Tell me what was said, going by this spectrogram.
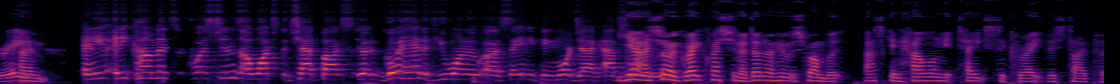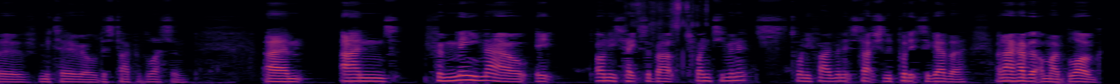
Great. Um, any any comments or questions? I'll watch the chat box. Uh, go ahead if you want to uh, say anything more, Jack. Absolutely. Yeah, I saw a great question. I don't know who it was from, but asking how long it takes to create this type of material, this type of lesson. Um, and for me now, it only takes about 20 minutes, 25 minutes to actually put it together. And I have it on my blog.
